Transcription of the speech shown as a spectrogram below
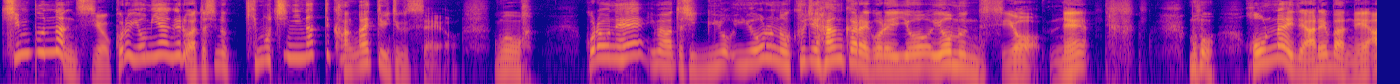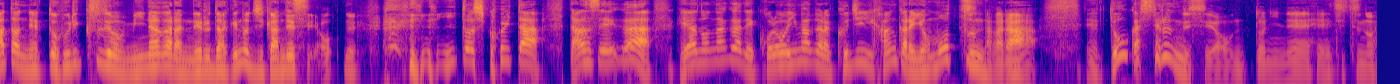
新聞なんですよ。これを読み上げる私の気持ちになって考えてみてくださいよ。もう、これをね、今私、夜の9時半からこれ読むんですよ。ね。もう、本来であればね、あとはネットフリックスでも見ながら寝るだけの時間ですよ。ね、いい年こいた男性が部屋の中でこれを今から9時半から読もうっつんだから、えどうかしてるんですよ。本当にね、平日の、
